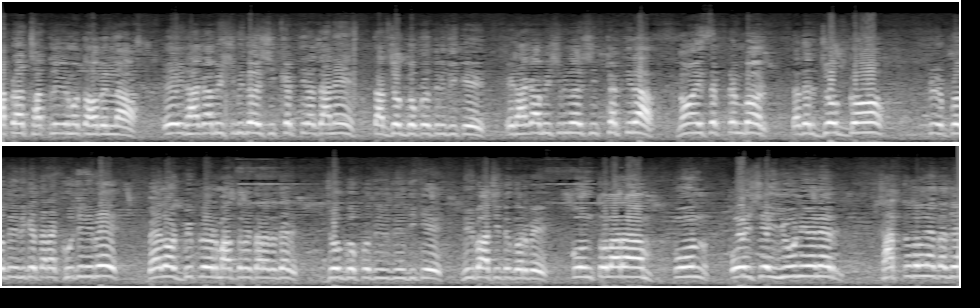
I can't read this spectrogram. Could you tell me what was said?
আপনারা ছাত্রলীগের মতো হবেন না। এই ঢাকা বিশ্ববিদ্যালয়ের শিক্ষার্থীরা জানে তার যোগ্য প্রতিনিধিকে। এই ঢাকা বিশ্ববিদ্যালয়ের শিক্ষার্থীরা নয় সেপ্টেম্বর তাদের যোগ্য প্রতিনিধিকে তারা খুঁজে নিবে। ব্যালট বিপ্লবের মাধ্যমে তারা তাদের যোগ্য প্রতিনিধিকে নির্বাচিত করবে। কোন তোলারাম, কোন ওই সেই ইউনিয়নের ছাত্রদল নেতা যে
